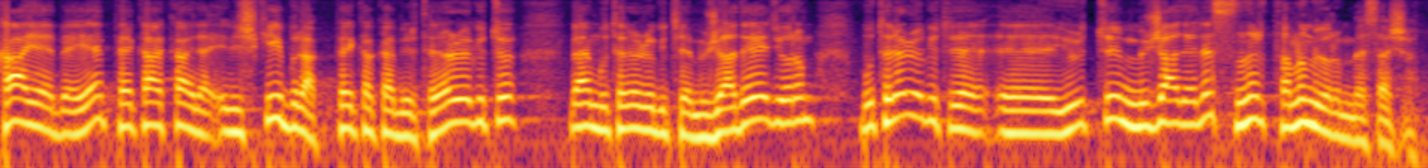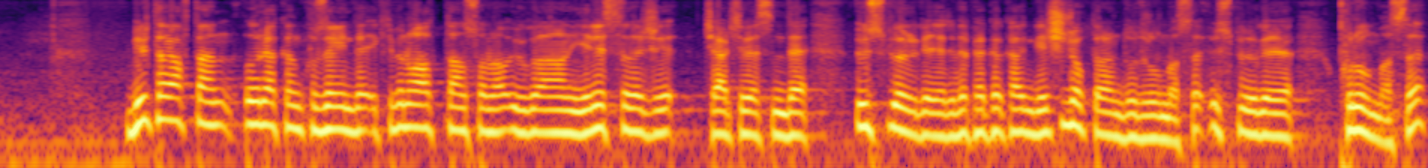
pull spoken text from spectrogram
KYB'ye PKK ile ilişkiyi bırak. PKK bir terör örgütü. Ben bu terör örgütüyle mücadele ediyorum. Bu terör örgütüyle e, yürüttüğüm mücadele sınır tanımıyorum mesajı. Bir taraftan Irak'ın kuzeyinde 2016'dan sonra uygulanan yeni strateji çerçevesinde üst bölgeleri ve PKK'nın geçiş noktalarının durdurulması, üst bölgeleri kurulması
